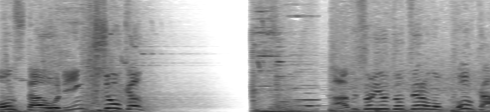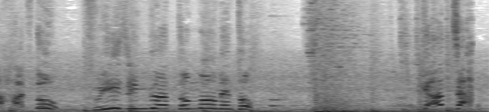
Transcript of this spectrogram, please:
モンスターをリンク召喚。アブソリュートゼロの効果発動。フリージングアットモーメント。ガチャ！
